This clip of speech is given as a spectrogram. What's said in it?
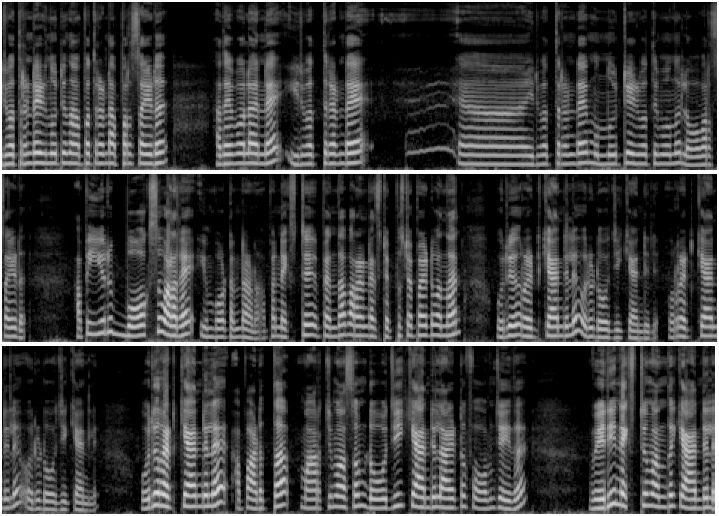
ഇരുപത്തിരണ്ട് എഴുന്നൂറ്റി നാൽപ്പത്തിരണ്ട് അപ്പർ സൈഡ് അതേപോലെ തന്നെ ഇരുപത്തിരണ്ട് ഇരുപത്തിരണ്ട് മുന്നൂറ്റി എഴുപത്തി മൂന്ന് ലോവർ സൈഡ് അപ്പോൾ ഈ ഒരു ബോക്സ് വളരെ ഇമ്പോർട്ടന്റ് ആണ്. അപ്പം നെക്സ്റ്റ് ഇപ്പം എന്താ പറയേണ്ടത് സ്റ്റെപ്പ് സ്റ്റെപ്പായിട്ട് വന്നാൽ ഒരു റെഡ് ക്യാൻഡിൽ ഒരു ഡോജി ക്യാൻഡിൽ ഒരു റെഡ് ക്യാൻഡിൽ ഒരു ഡോജി ക്യാൻഡിൽ ഒരു റെഡ് ക്യാൻഡിൽ അപ്പോൾ അടുത്ത മാർച്ച് മാസം ഡോജി ക്യാൻഡിലായിട്ട് ഫോം ചെയ്ത് വെരി നെക്സ്റ്റ് മന്ത് ക്യാൻഡിൽ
